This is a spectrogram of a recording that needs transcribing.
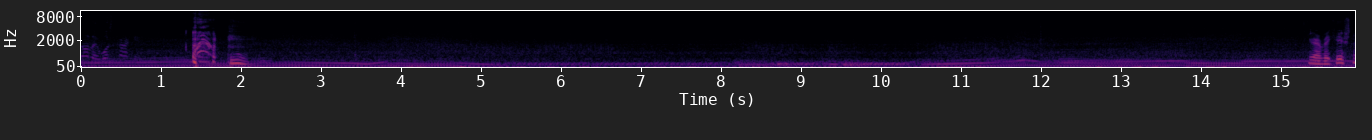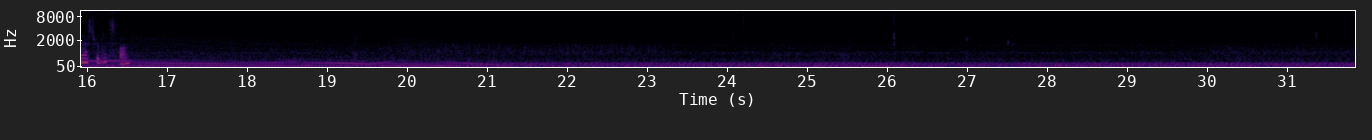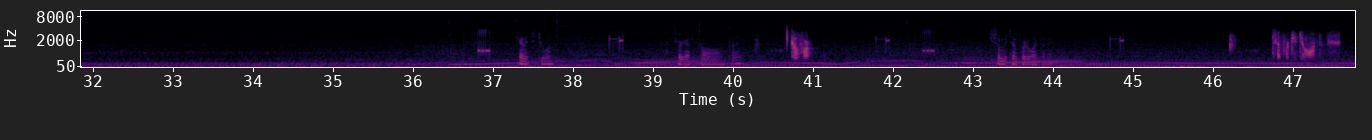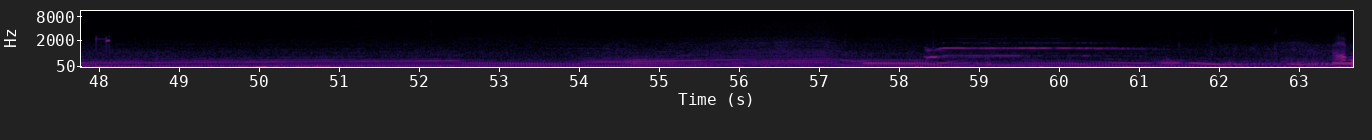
Sully, what's cracking? You're on vacation, Astrid? That's fun. County 221. Forgot to call tonight. Go for it. Show me 1041 tonight.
